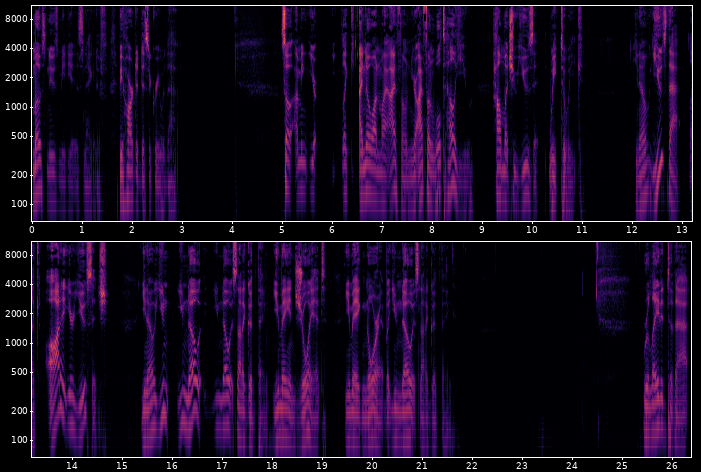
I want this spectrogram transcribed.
Most news media is negative. It'd be hard to disagree with that. So, I mean, you're like I know on my iPhone, your iPhone will tell you how much you use it week to week. You know, use that. Like audit your usage. You know, you you know you know it's not a good thing. You may enjoy it, you may ignore it, but you know it's not a good thing. Related to that,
